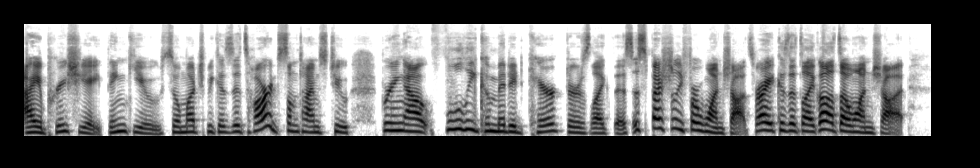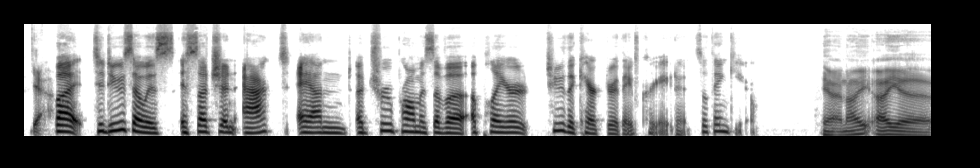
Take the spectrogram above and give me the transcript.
I appreciate. Thank you so much because it's hard sometimes to bring out fully committed characters like this, especially for one shots, right? Because it's like, oh, it's a one shot. Yeah. But to do so is is such an act and a true promise of a, a player to the character they've created. So thank you. Yeah, and I, I, uh,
